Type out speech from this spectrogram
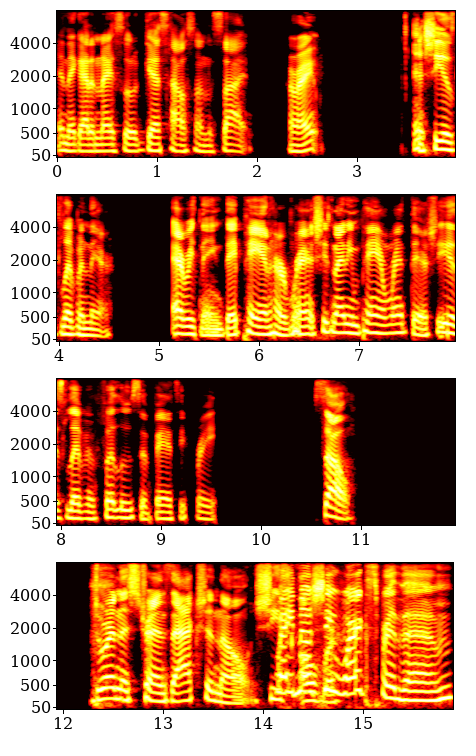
and they got a nice little guest house on the side. All right. And she is living there. Everything. They paying her rent. She's not even paying rent there. She is living footloose and fancy free. So during this transaction though, she's Wait, no, over- she works for them.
